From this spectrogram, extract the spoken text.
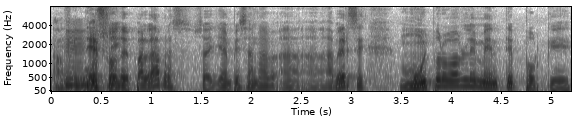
A el ofenderse. uso de palabras, o sea, ya empiezan a, a- a verse. Muy probablemente porque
